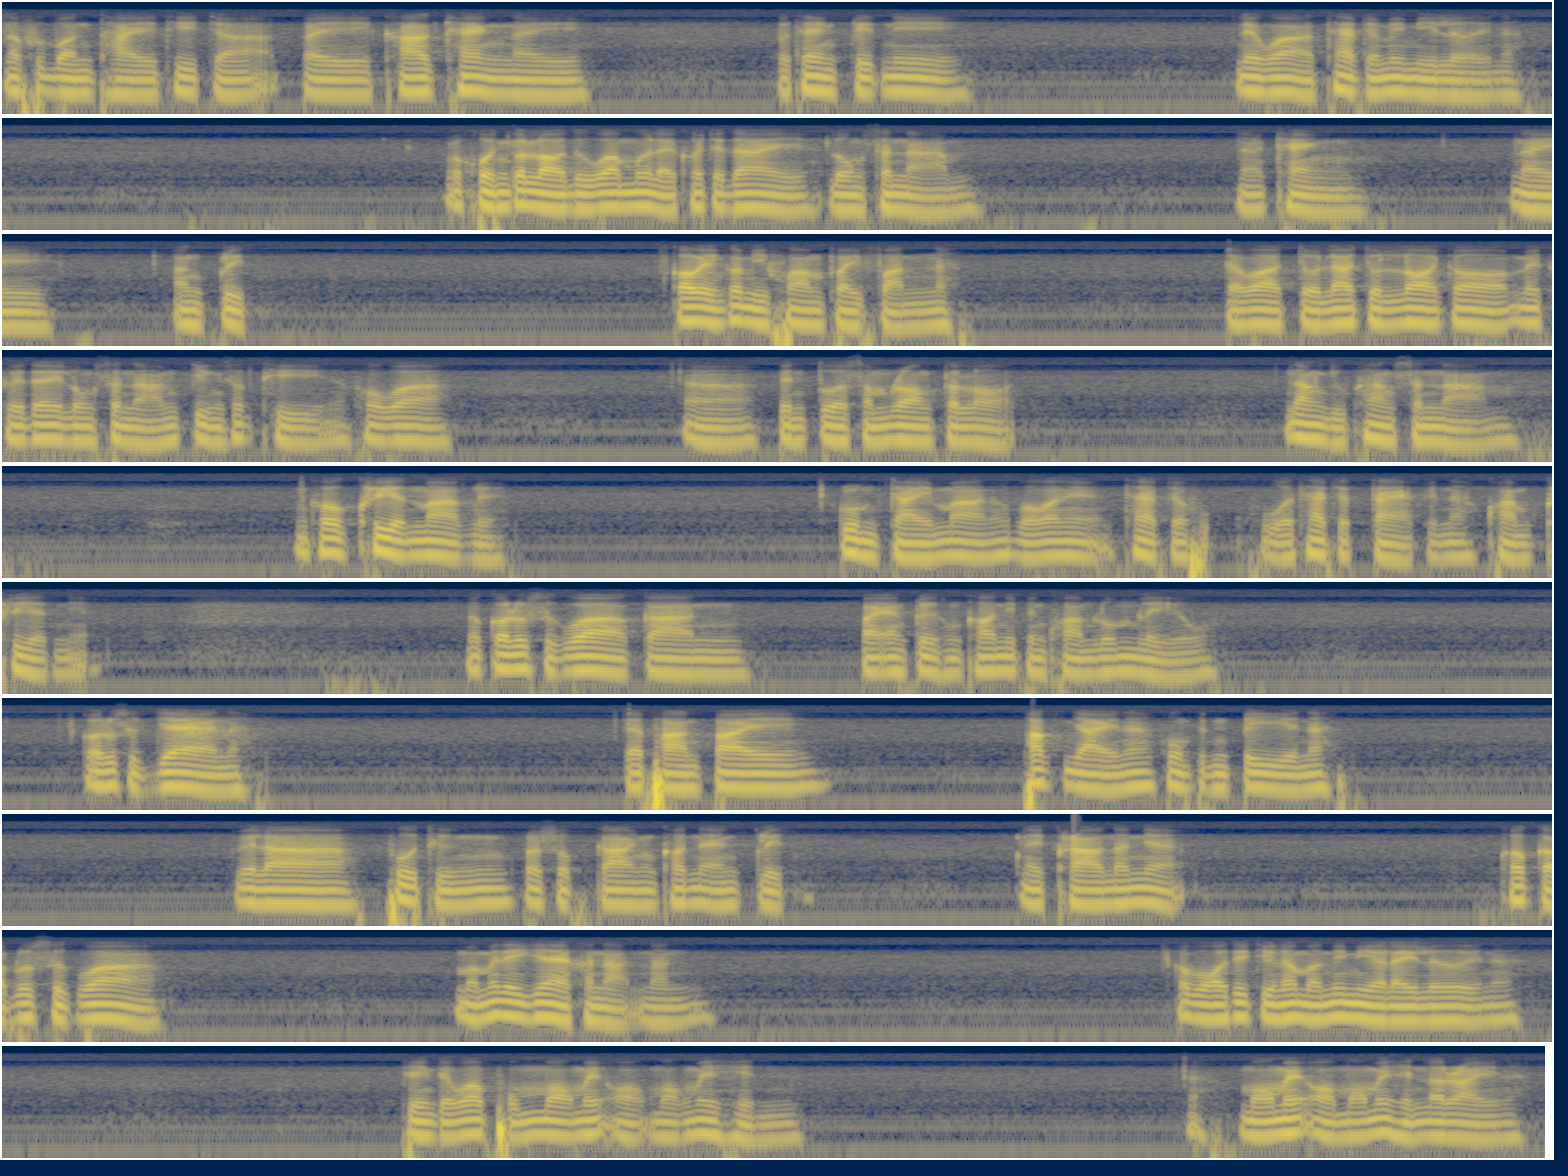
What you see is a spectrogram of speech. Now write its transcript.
นักฟุตบอลไทยที่จะไปค้าแข่งในประเทศอังกฤษนี่ เรียกว่าแทบจะไม่มีเลยนะว่าคนก็รอดูว่าเมื่อไหร่เขาจะได้ลงสนาม นะแข่งในอังกฤษ เขาเองก็มีความใฝ่ฝันนะ แต่ว่าจนแล้วจนรอดก็ไม่เคยได้ลงสนามจริงสักทีนะเพราะว่าเป็นตัวสำรองตลอด นั่งอยู่ข้างสนามเขาเครียดมากเลย กลุ่มใจมากเขาบอกว่าเนี่ยแทบจะหัวแทบจะแตกเลยนะ ความเครียดเนี่ย แล้วก็รู้สึกว่าการ ไปอังกฤษของเขานี่เป็นความล้มเหลว ก็รู้สึกแย่นะ แต่ผ่านไปพักใหญ่นะ คงเป็นปีนะ เวลาพูดถึงประสบการณ์ของเขาในอังกฤษ ในคราวนั้นเนี่ย เขากลับรู้สึกว่า มันไม่ได้แย่ขนาดนั้นเขาบอกที่จริงแล้วมันไม่มีอะไรเลยนะเพียงแต่ว่าผมมองไม่ออกมองไม่เห็นมองไม่ออกมองไม่เห็นอะไรนะ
